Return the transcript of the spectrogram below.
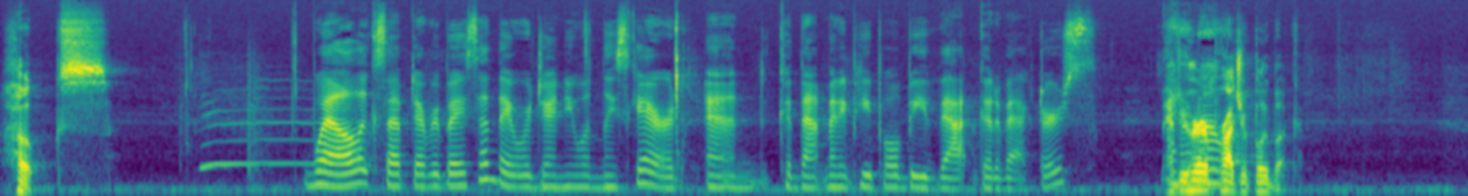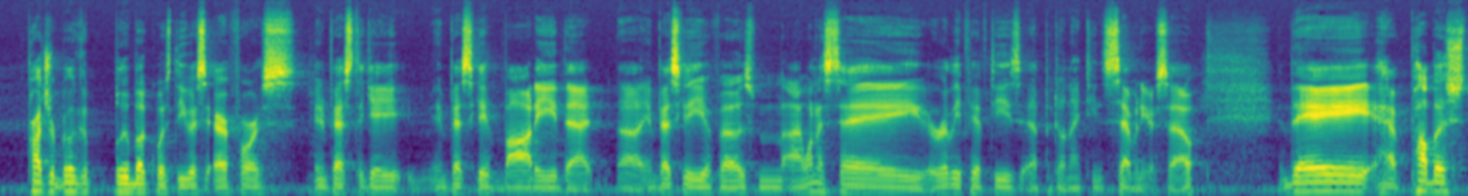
hoax? Well, except everybody said they were genuinely scared, and could that many people be that good of actors? Have you don't heard of. Project Blue Book? Project Blue, Blue Book was the U.S. Air Force investigate investigative body that uh, investigated UFOs from I want to say early 50s up until 1970 or so. They have published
